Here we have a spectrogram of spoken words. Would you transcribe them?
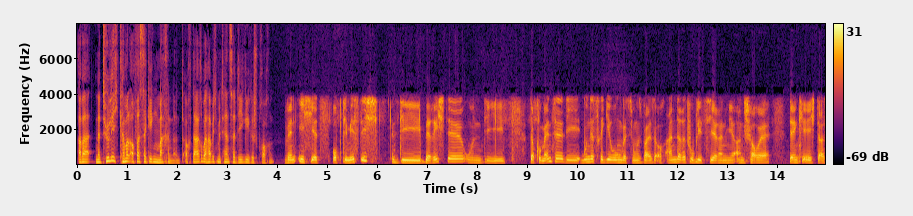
Aber natürlich kann man auch was dagegen machen. Und auch darüber habe ich mit Herrn Sadegi gesprochen. Wenn ich jetzt optimistisch die Berichte und die Dokumente, die Bundesregierung bzw. auch andere publizieren, mir anschaue, denke ich, dass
